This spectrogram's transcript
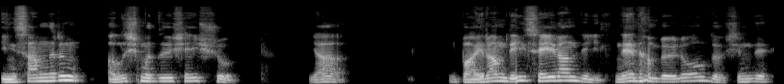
insanların alışmadığı şey şu. Ya bayram değil seyran değil. Neden böyle oldu? Şimdi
